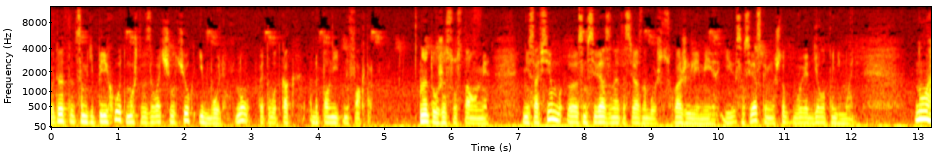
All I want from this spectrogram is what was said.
Вот этот самый переход может вызывать щелчок и боль. Ну, это вот как дополнительный фактор. Но это уже с суставами не совсем э, связано, это связано больше с сухожилиями и со связками, чтобы вы это дело понимали. Но э,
